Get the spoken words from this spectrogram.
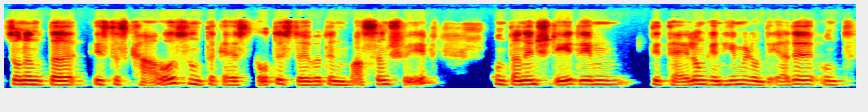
sondern da ist das Chaos und der Geist Gottes, der über den Wassern schwebt und dann entsteht eben die Teilung in Himmel und Erde und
